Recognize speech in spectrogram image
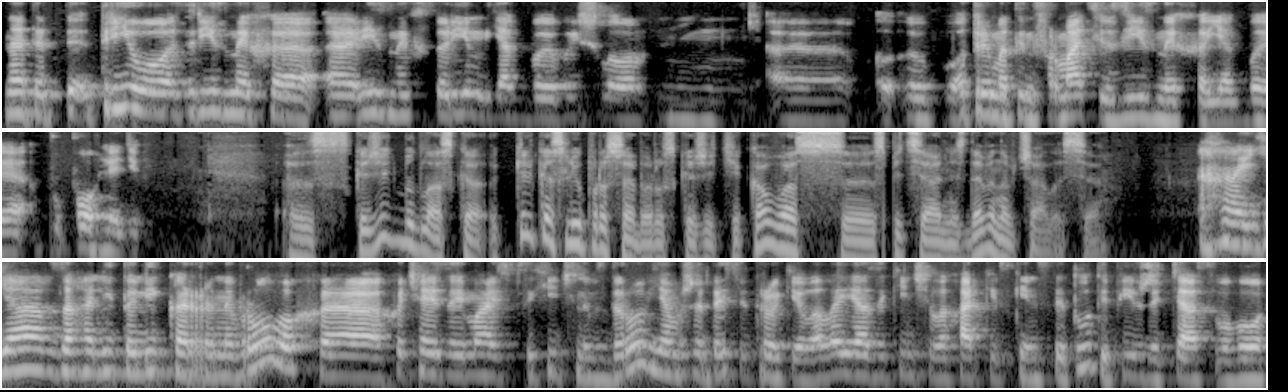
знаєте, тріо з різних е, е, різних сторін, якби вийшло. Отримати інформацію з різних якби поглядів. Е, Скажіть, будь ласка, кілька слів про себе розкажіть. Яка у вас е, спеціальність, де ви навчалися? Я взагалі-то лікар-невролог, е, хоча й займаюся психічним здоров'ям вже 10 років, але я закінчила Харківський інститут і півжиття свого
